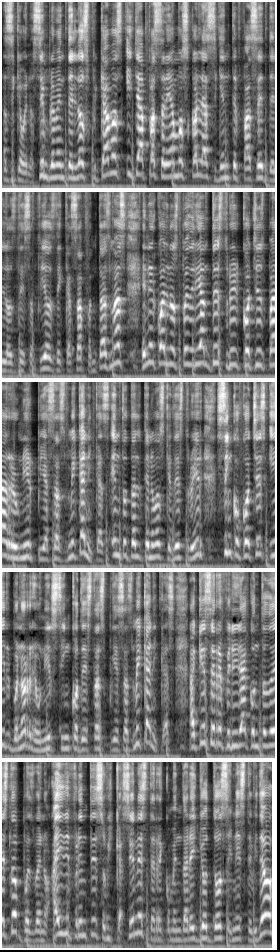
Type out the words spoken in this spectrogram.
Así que bueno simplemente los picamos y ya pasaríamos con la siguiente fase de los desafíos de cazafantasmas en el cual nos pedirían destruir coches para reunir piezas mecánicas. En total tenemos que destruir 5 coches y bueno reunir 5 de estas piezas mecánicas. ¿a qué se referirá con todo esto? Pues bueno hay diferentes ubicaciones te recomendaré yo dos en este video.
